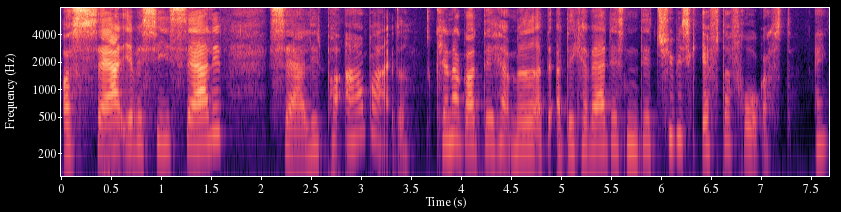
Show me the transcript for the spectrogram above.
og sær, jeg vil sige særligt, særligt på arbejdet. Du kender godt det her med, at, at det kan være, det er, sådan, det er typisk efter frokost. Ikke?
